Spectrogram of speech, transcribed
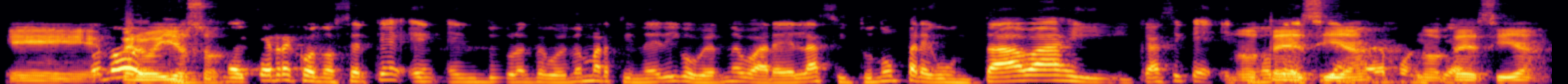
Eh, pero ellos Hay que reconocer que en, durante el gobierno de Martinelli y gobierno de Varela, si tú no preguntabas y, casi que... No, te, decían, no te decían,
